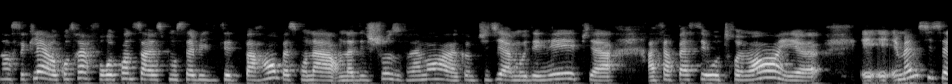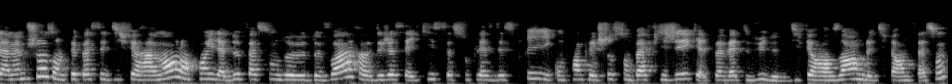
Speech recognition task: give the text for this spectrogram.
Non, c'est clair. Au contraire, il faut reprendre sa responsabilité de parent parce qu'on a, on a des choses vraiment, comme tu dis, à modérer et puis à, faire passer autrement. Euh, et, même si c'est la même chose, on le fait passer différemment. L'enfant, il a deux façons de, voir. Euh, déjà, ça sa souplesse d'esprit. Il comprend que les choses sont pas figées, qu'elles peuvent être vues de différents angles, de différentes façons.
